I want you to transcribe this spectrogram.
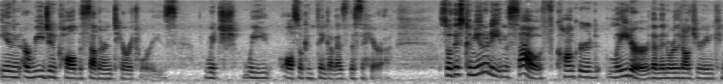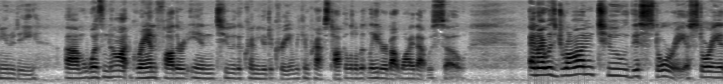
in a region called the Southern Territories, which we also can think of as the Sahara. So this community in the south, conquered later than the northern Algerian community, um, was not grandfathered into the Crémieux Decree, and we can perhaps talk a little bit later about why that was so. And I was drawn to this story, a story,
